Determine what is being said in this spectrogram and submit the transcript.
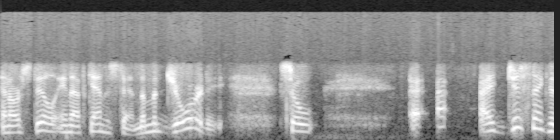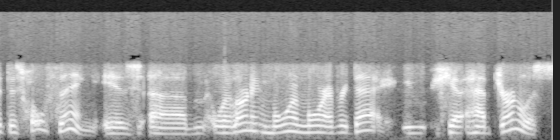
and are still in Afghanistan. The majority. So I, I just think that this whole thing is um, we're learning more and more every day. You have journalists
